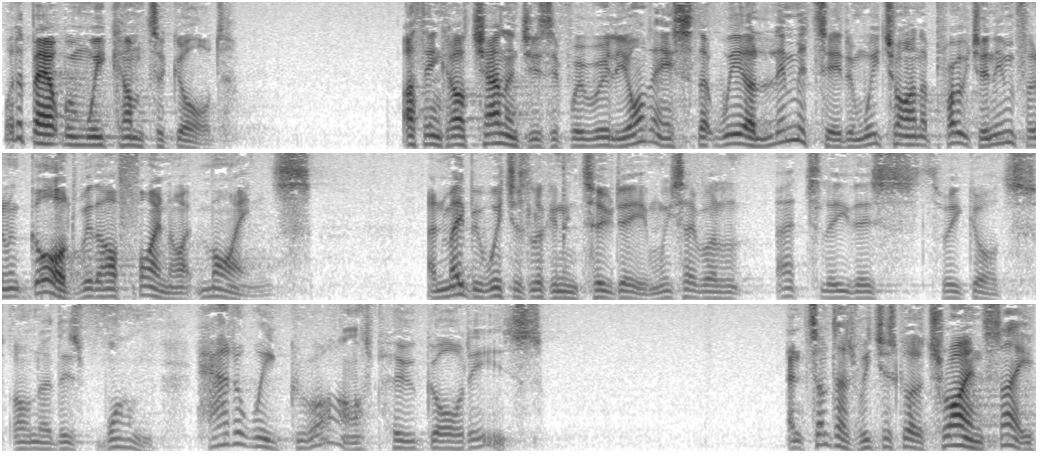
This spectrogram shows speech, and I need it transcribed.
what about when we come to God? I think our challenge is, if we're really honest, that we are limited and we try and approach an infinite God with our finite minds. And maybe we're just looking in 2D and we say, well, actually, there's three gods. Oh, no, there's one. How do we grasp who God is? And sometimes we just got to try and say,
